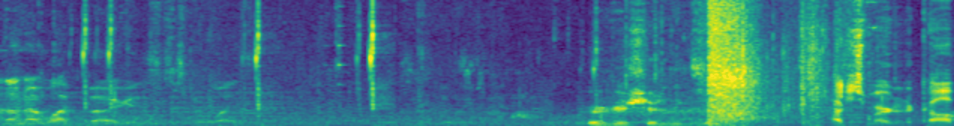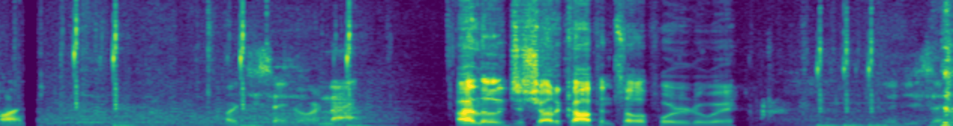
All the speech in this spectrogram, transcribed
I don't know why burgers just always. Burgers shouldn't exist. I just murdered a cop. What? What'd you say, Nora? Matt. I literally just shot a cop and teleported away. What'd you say,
